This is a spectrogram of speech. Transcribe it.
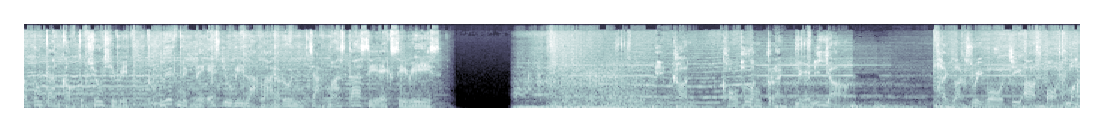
ความต้องการของทุกช่วงชีวิต เลือกหนึ่งใน SUV หลากหลายรุ่นจาก Mazda CX Series อีกคันของพลังแกร่งเหนือนิยาม Hilux Revo GR Sport ใหม่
